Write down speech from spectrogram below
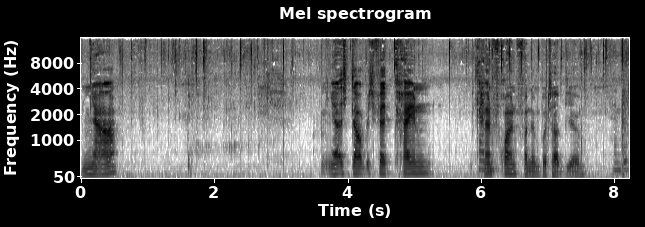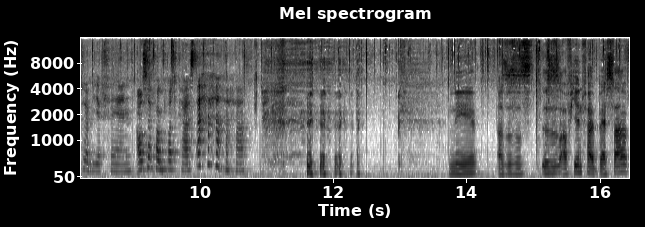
Ja. Ja, ich glaube, ich werde kein, kein Kein- Freund von dem Butterbier. Kein Butterbier-Fan. Außer vom Podcast. Nee, also es ist, es ist auf jeden Fall besser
